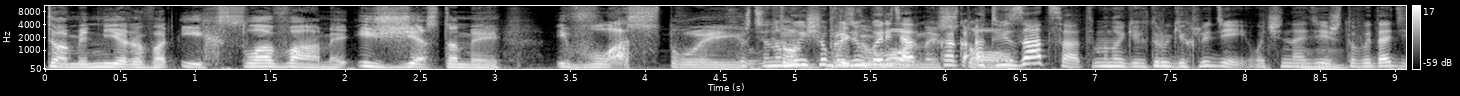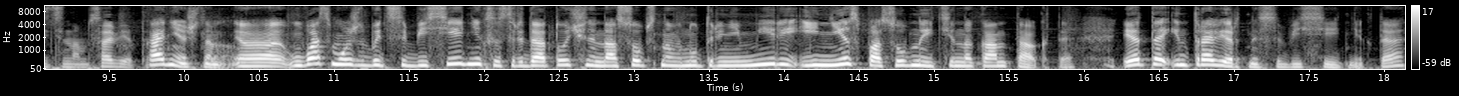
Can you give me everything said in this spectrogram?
доминировать их словами и жестами и властой. Слушайте, но мы еще будем говорить, о- как стол. отвязаться от многих других людей. Очень надеюсь, Мгм. что вы дадите нам советы. Конечно. Э, У вас может быть собеседник, сосредоточенный на собственном внутреннем мире и не способный идти на контакты. Это интровертный собеседник, да?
